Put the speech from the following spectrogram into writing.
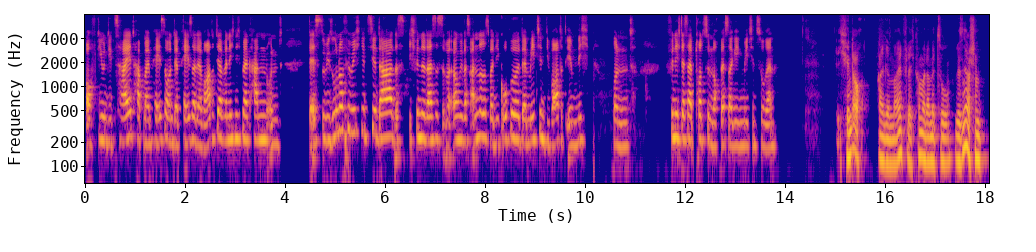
auf die und die Zeit, habe meinen Pacer und der Pacer, der wartet ja, wenn ich nicht mehr kann und der ist sowieso nur für mich jetzt hier da. Das, ich finde, das ist irgendwie was anderes, weil die Gruppe der Mädchen, die wartet eben nicht. Und finde ich deshalb trotzdem noch besser, gegen Mädchen zu rennen. Ich finde auch allgemein, vielleicht kommen wir damit so, wir sind ja schon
